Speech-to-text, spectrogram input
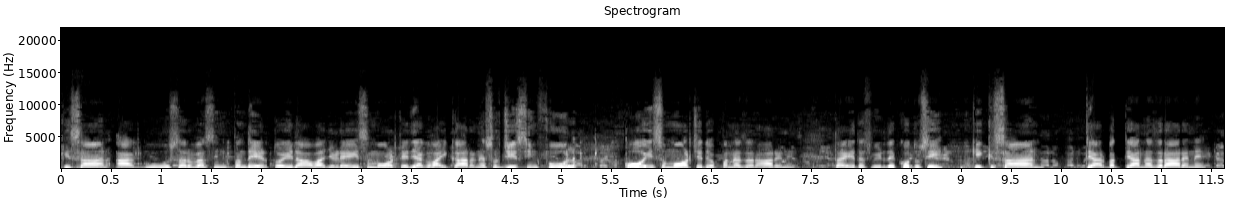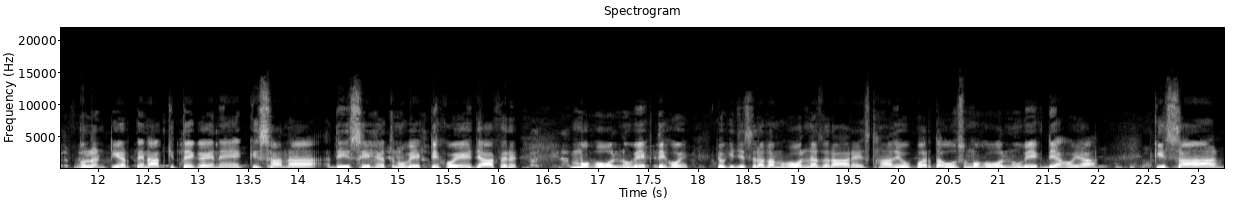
ਕਿਸਾਨ ਆਗੂ ਸਰਵਨ ਸਿੰਘ ਪੰਧੇਰ ਤੋਂ ਇਲਾਵਾ ਜਿਹੜੇ ਇਸ ਮੋਰਚੇ ਦੀ ਅਗਵਾਈ ਕਰ ਰਹੇ ਨੇ, ਸੁਰਜੀਤ ਸਿੰਘ ਫੋਲ ਉਹ ਇਸ ਮੋਰਚੇ ਦੇ ਉੱਪਰ ਨਜ਼ਰ ਆ ਰਹੇ ਨੇ। ਤਾਂ ਇਹ ਤਸਵੀਰ ਦੇਖੋ ਤੁਸੀਂ ਕਿ ਕਿਸਾਨ ਤਿਆਰ ਬਰ ਤਿਆਰ ਨਜ਼ਰ ਆ ਰਹੇ ਨੇ। ਵਲੰਟੀਅਰ ਤਾਇਨਾਤ ਕੀਤੇ ਗਏ ਨੇ ਕਿਸਾਨਾਂ ਦੀ ਸਿਹਤ ਨੂੰ ਵੇਖਦੇ ਹੋਏ ਜਾਂ ਫਿਰ ਮਾਹੌਲ ਨੂੰ ਵੇਖਦੇ ਹੋਏ, ਕਿਉਂਕਿ ਜਿਸ ਤਰ੍ਹਾਂ ਦਾ ਮਾਹੌਲ ਨਜ਼ਰ ਆ ਰਿਹਾ ਇਸ ਥਾਂ ਦੇ ਉੱਪਰ, ਤਾਂ ਉਸ ਮਾਹੌਲ ਨੂੰ ਵੇਖਦਿਆਂ ਹੋਇਆ ਕਿਸਾਨ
